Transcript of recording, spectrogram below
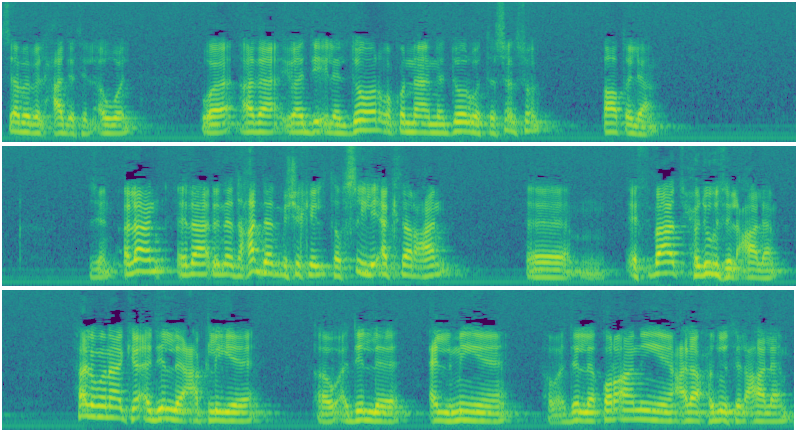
سبب الحادث الأول. وهذا يؤدي إلى الدور وقلنا أن الدور والتسلسل باطلان. زين الآن إذا نتحدث بشكل تفصيلي أكثر عن إثبات حدوث العالم. هل هناك أدلة عقلية أو أدلة علمية أو أدلة قرآنية على حدوث العالم؟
